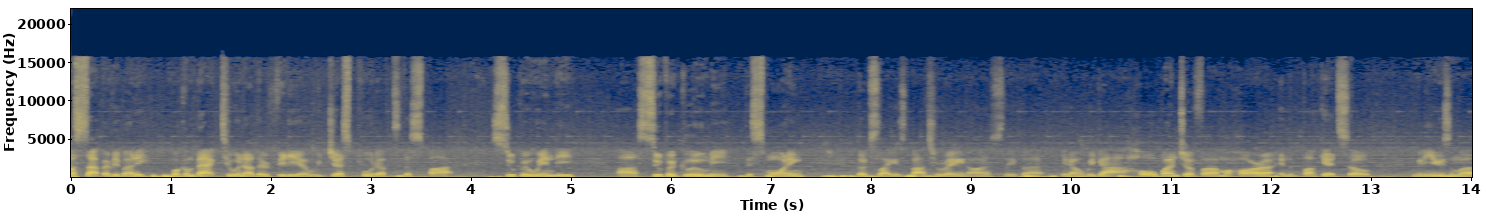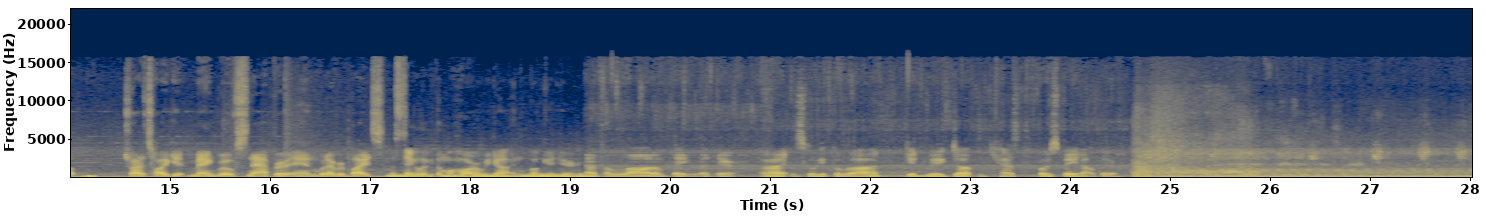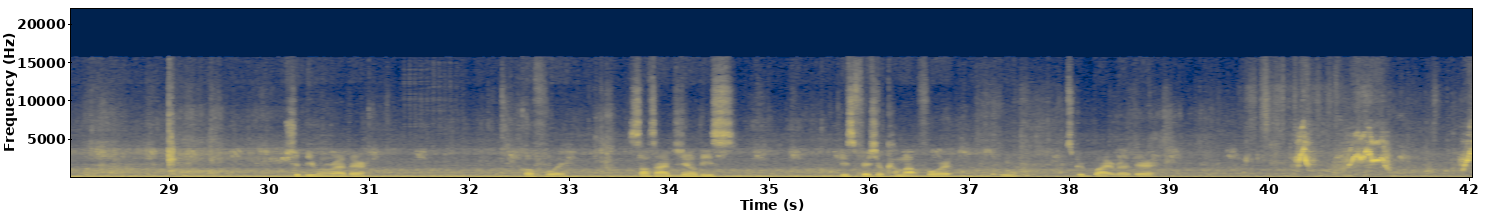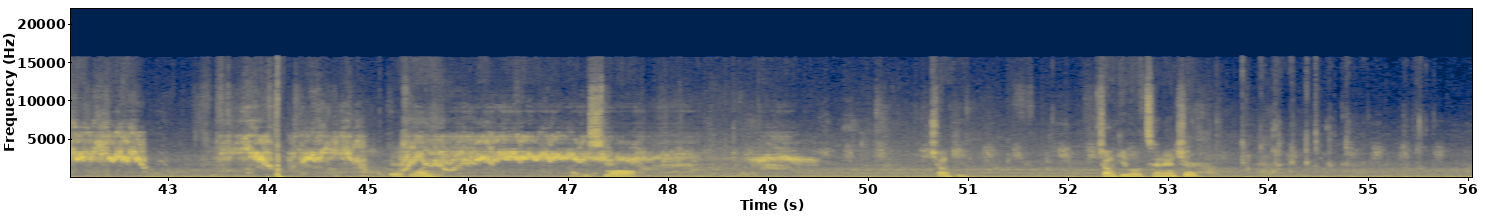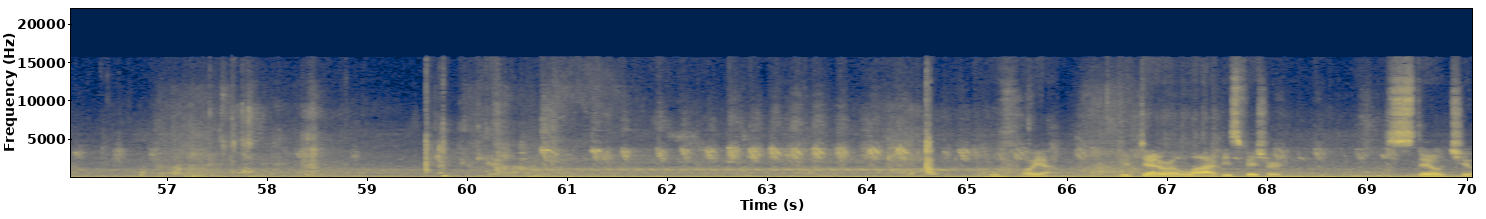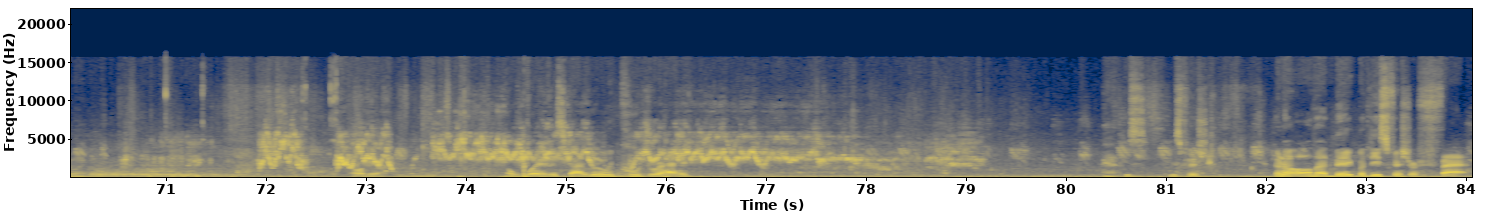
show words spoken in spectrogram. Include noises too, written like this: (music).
What's up everybody? Welcome back to another video. We just pulled up to the spot. Super windy, uh, super gloomy this morning. Looks like it's about to rain honestly, but you know, we got a whole bunch of uh, mojarra in the bucket, so we're gonna use them up, try to target mangrove snapper and whatever bites. Let's take a look at the mojarra we got in the bucket here. That's a lot of bait right there. All right, let's go get the rod, get rigged up and cast the first bait out there. Should be one right there. Hopefully. Sometimes, you know, these these fish will come out for it. It's a good bite right there. There's one. Might be small. Chunky. Chunky little 10 incher. Oh yeah. You're dead or alive, these fish are still chewing. Oh yeah. No way, this guy literally pulled drag. Man, these, these fish, they're not all that big, but these fish are fat.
